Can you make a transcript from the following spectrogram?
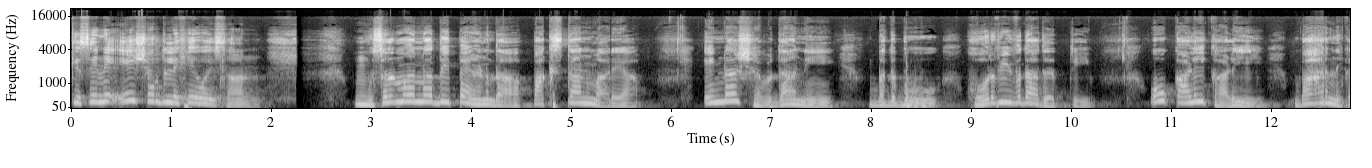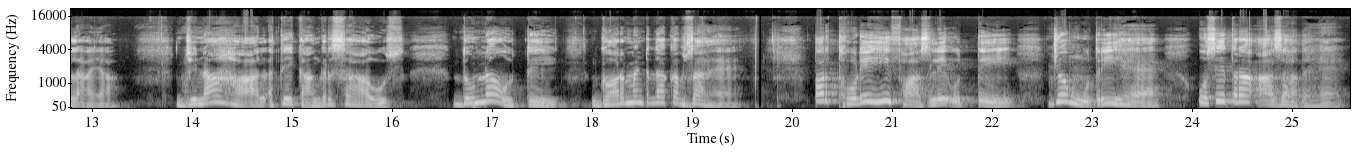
ਕਿਸੇ ਨੇ ਇਹ ਸ਼ਬਦ ਲਿਖੇ ਹੋਏ ਸਨ, ਮੁਸਲਮਾਨਾਂ ਦੀ ਭੈਣ ਦਾ ਪਾਕਿਸਤਾਨ ਮਾਰਿਆ। ਇਹਨਾਂ ਸ਼ਬਦਾਂ ਨੇ ਬਦਬੂ ਹੋਰ ਵੀ ਵਧਾ ਦਿੱਤੀ। ਉਹ ਕਾਹਲੀ ਕਾਹਲੀ ਬਾਹਰ ਨਿਕਲ ਆਇਆ। ਜਿਨ੍ਹਾਂ ਹਾਲ ਅਤੇ ਕਾਂਗਰਸ ਹਾਊਸ ਦੋਨਾਂ ਉੱਤੇ ਗਵਰਨਮੈਂਟ ਦਾ ਕਬਜ਼ਾ ਹੈ। ਪਰ ਥੋੜੇ ਹੀ ਫਾਸਲੇ ਉੱਤੇ ਜੋ ਮੂਤਰੀ ਹੈ, ਉਸੇ ਤਰ੍ਹਾਂ ਆਜ਼ਾਦ ਹੈ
